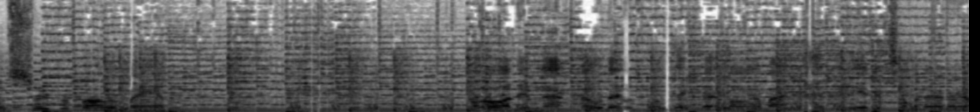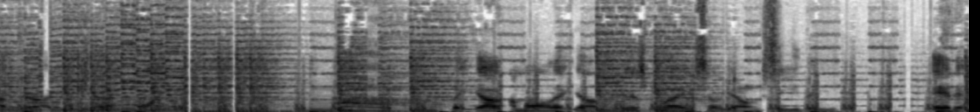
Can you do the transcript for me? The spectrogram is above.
Of Super Bomberman. Oh, I did not know that was going to take that long. I might have to edit some of that out till I uh, get to that point. But y'all, I'm gonna let y'all display so y'all can see the edits.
